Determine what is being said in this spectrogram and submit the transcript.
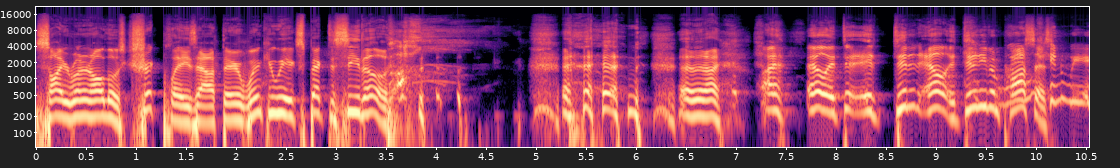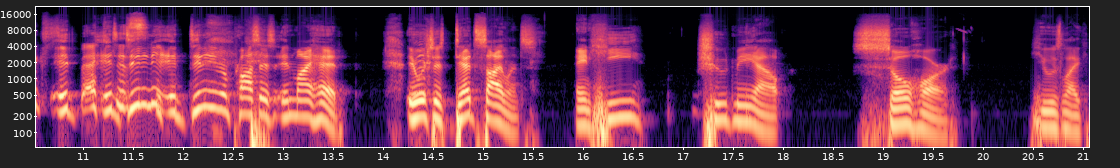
saw you running all those trick plays out there. When can we expect to see those? and, then, and then I, I, Elle, it, it didn't, Elle, it didn't even process. When can we It, expect? it to didn't, it didn't even process in my head. It was just dead silence, and he chewed me out so hard. He was like,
